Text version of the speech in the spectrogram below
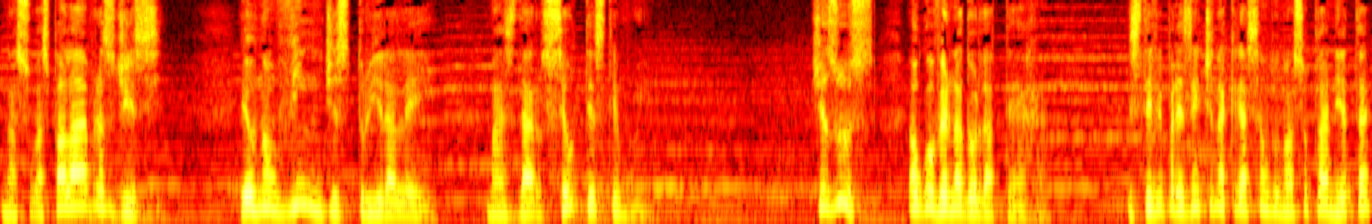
Nas suas palavras, disse: Eu não vim destruir a lei, mas dar o seu testemunho. Jesus é o governador da Terra. Esteve presente na criação do nosso planeta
